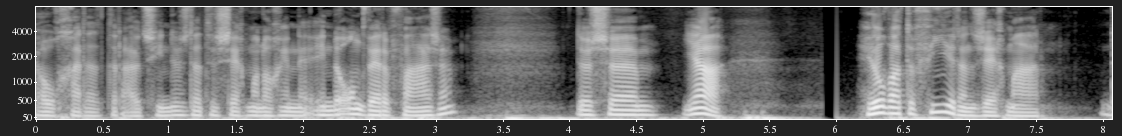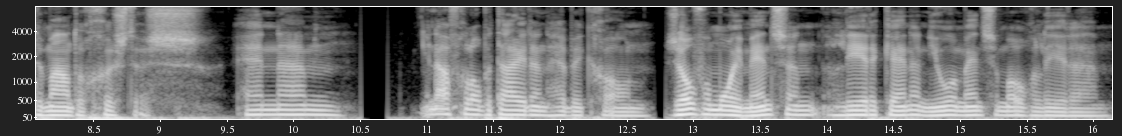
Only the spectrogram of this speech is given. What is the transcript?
hoe gaat het eruit zien. Dus dat is zeg maar nog in de, in de ontwerpfase. Dus ehm, ja, heel wat te vieren zeg maar de maand augustus. En um, in de afgelopen tijden heb ik gewoon zoveel mooie mensen leren kennen, nieuwe mensen mogen leren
